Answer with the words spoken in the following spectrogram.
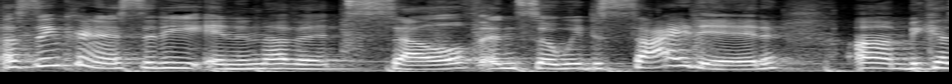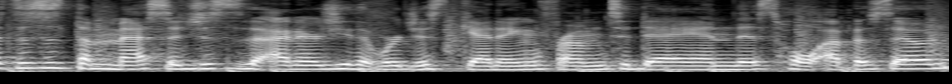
a synchronicity in and of itself. And so we decided, um, because this is the message, this is the energy that we're just getting from today and this whole episode.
